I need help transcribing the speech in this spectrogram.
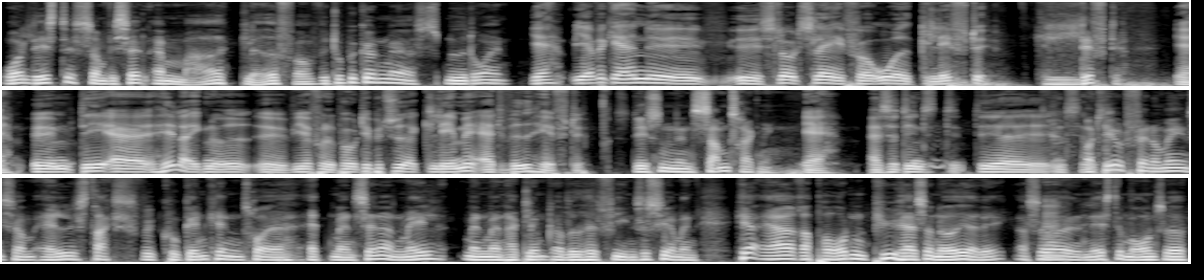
ordliste, som vi selv er meget glade for. Vil du begynde med at smide et ord ind? Ja, jeg vil gerne øh, øh, slå et slag for ordet glæfte. Glæfte? Ja, øh, det er heller ikke noget, øh, vi har fundet på. Det betyder at glemme at vedhæfte. Det er sådan en sammentrækning? Ja, Altså, det er, en, det, det er en Og det er jo et fænomen, som alle straks vil kunne genkende, tror jeg, at man sender en mail, men man har glemt at vedhæfte filen. Så siger man, her er rapporten, py har så noget af det, ikke? Og så ja. næste morgen, så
